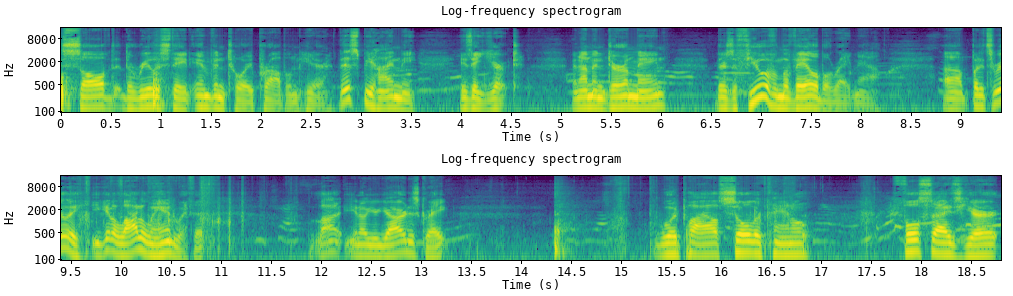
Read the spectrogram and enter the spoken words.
solved the real estate inventory problem here. This behind me is a yurt, and I'm in Durham, Maine. There's a few of them available right now, uh, but it's really you get a lot of land with it. A lot, you know, your yard is great. Wood pile, solar panel, full-size yurt,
